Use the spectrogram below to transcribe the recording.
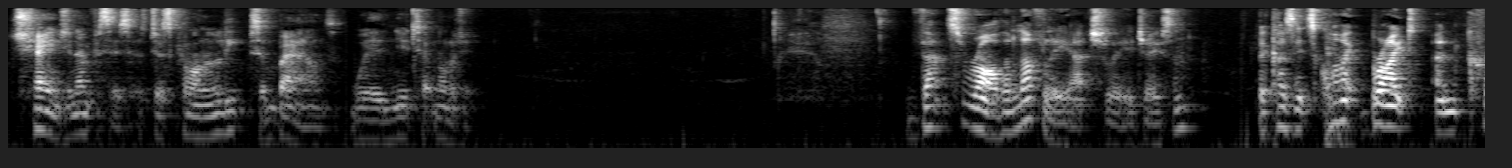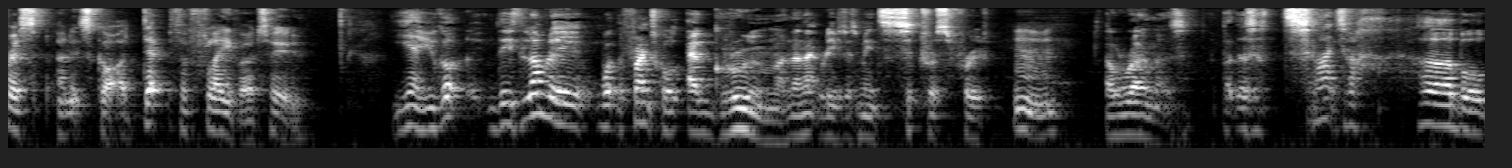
change in emphasis has just come on leaps and bounds with new technology. That's rather lovely, actually, Jason, because it's quite bright and crisp, and it's got a depth of flavour too. Yeah, you've got these lovely, what the French call agrumes, and then that really just means citrus fruit aromas. But there's a slight sort of herbal,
